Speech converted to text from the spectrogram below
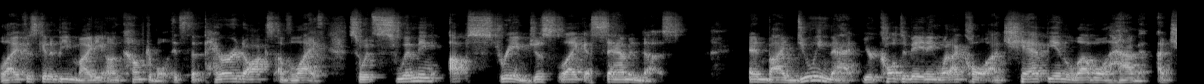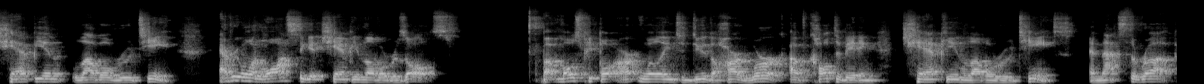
life is going to be mighty uncomfortable. It's the paradox of life. So it's swimming upstream, just like a salmon does. And by doing that, you're cultivating what I call a champion level habit, a champion level routine. Everyone wants to get champion level results but most people aren't willing to do the hard work of cultivating champion level routines. And that's the rub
